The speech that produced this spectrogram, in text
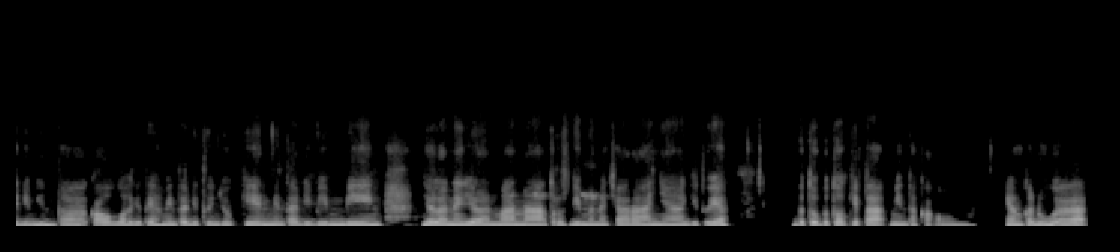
Jadi minta ke Allah gitu ya, minta ditunjukin, minta dibimbing, jalannya jalan mana, terus gimana caranya gitu ya. Betul-betul kita minta ke Allah. Yang kedua,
